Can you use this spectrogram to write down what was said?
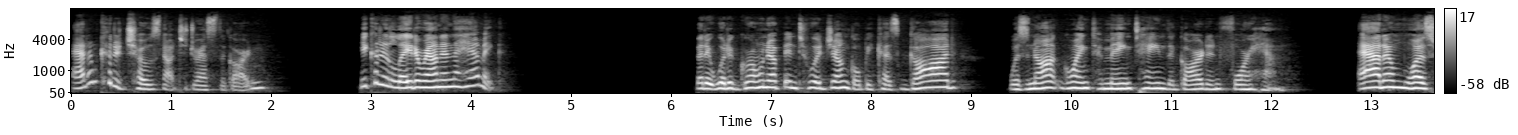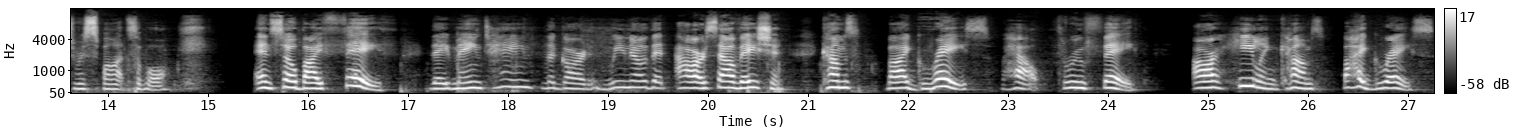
Adam could have chose not to dress the garden. He could have laid around in the hammock. But it would have grown up into a jungle because God was not going to maintain the garden for him. Adam was responsible. And so by faith, they maintained the garden. We know that our salvation comes by grace. How? Through faith. Our healing comes by grace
